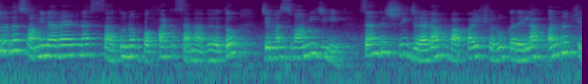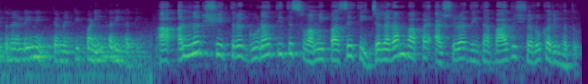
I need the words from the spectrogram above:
સુરતના સ્વામિનારાયણના સાધુનો બફાટ સામે આવ્યો હતો, જેમાં સ્વામીજીએ સંત શ્રી જલારામ બાપાએ શરૂ કરેલા અન્ન ક્ષેત્રને લઈને તેમણે ટિપ્પણી કરી હતી. આ અન્ન ક્ષેત્ર ગુણાતીત સ્વામી પાસેથી જલારામ બાપાએ આશીર્વાદ લીધા બાદ શરૂ કર્યું હતું.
